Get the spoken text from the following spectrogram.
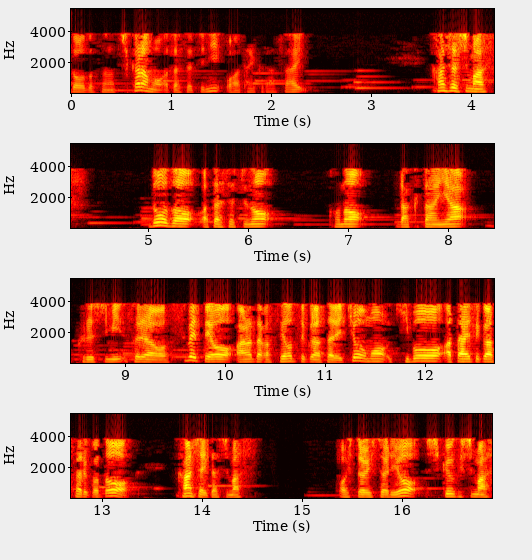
どうぞその力も私たちにお与えください。感謝します。どうぞ私たちのこの落胆や苦しみ、それらをすべてをあなたが背負ってくださり、今日も希望を与えてくださることを感謝いたします。お一人一人を祝福します。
